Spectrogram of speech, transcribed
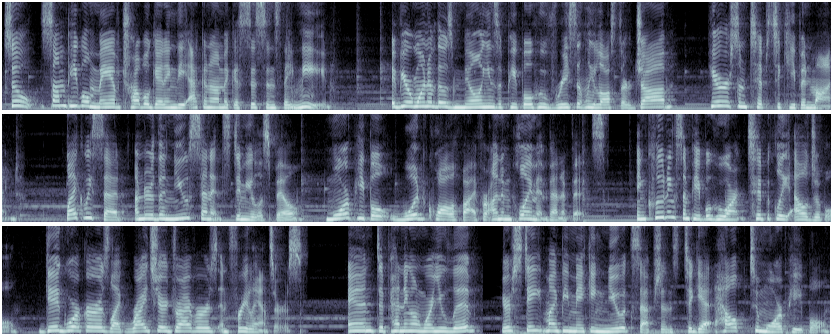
So, some people may have trouble getting the economic assistance they need, if you're one of those millions of people who've recently lost their job, here are some tips to keep in mind. Like we said, under the new Senate stimulus bill, more people would qualify for unemployment benefits, including some people who aren't typically eligible gig workers like rideshare drivers and freelancers. And depending on where you live, your state might be making new exceptions to get help to more people.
